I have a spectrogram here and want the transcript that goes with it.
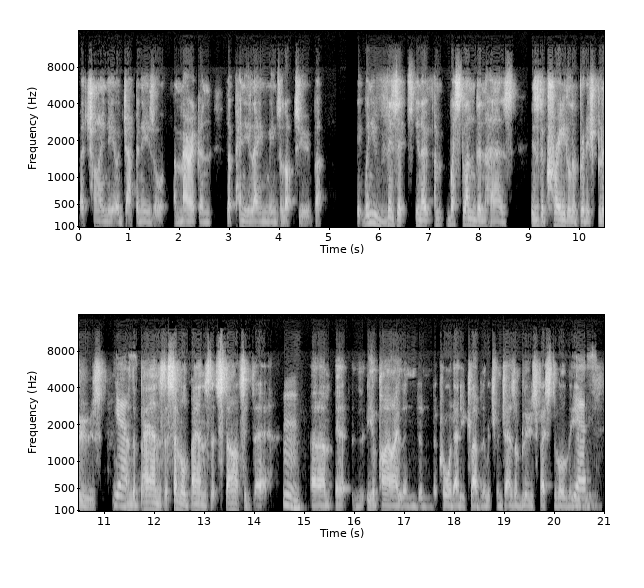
a Chinese or Japanese or American, that Penny Lane means a lot to you. But it, when you visit, you know, um, West London has is the cradle of British blues. Yes. And the bands, the seminal bands that started there, mm. um, at Eel Island and the Crawdaddy Club and the Richmond Jazz and Blues Festival, the yes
